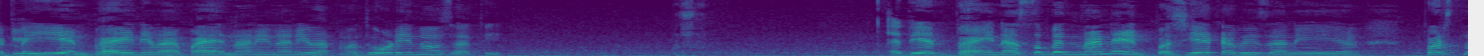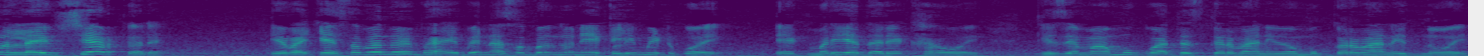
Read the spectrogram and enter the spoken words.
એટલે એ એને ભાઈની પાસે નાની નાની વાતમાં થોડી ન જાતી. અત્યારે ભાઈના સંબંધ માને પછી એકાબીજાની પર્સનલ લાઈફ શેર કરે. એવા ક્યાંય સંબંધ હોય? ભાઈ બહેનના સંબંધોની એક લિમિટ હોય એક મર્યાદા રેખા હોય કે જેમાં અમુક વાત જ કરવાની હોય, અમુક કરવાની જ ન હોય.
